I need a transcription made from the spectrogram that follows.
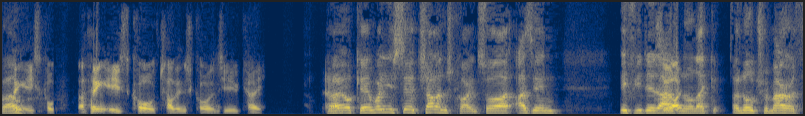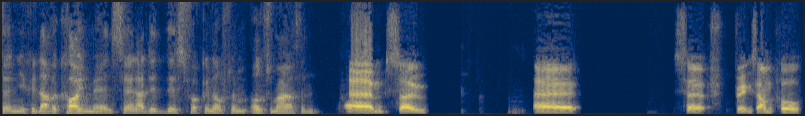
I think he's called I think he's called Challenge Coins UK. Right, Um, okay. When you say challenge coin, so uh, as in, if you did, So I like- don't know, like an ultra marathon, you could have a coin made saying, "I did this fucking ultra ultra marathon." Um, so, uh, so for example,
